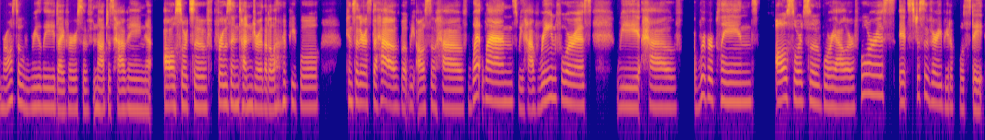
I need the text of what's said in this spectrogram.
We're also really diverse of not just having all sorts of frozen tundra that a lot of people consider us to have, but we also have wetlands, we have rainforests, we have river plains, all sorts of borealer forests. It's just a very beautiful state.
